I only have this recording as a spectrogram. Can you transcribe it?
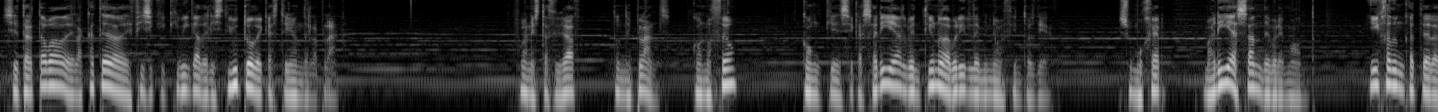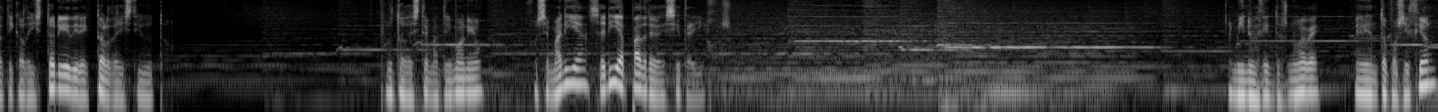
Se trataba de la Cátedra de Física y Química del Instituto de Castellón de la Plana. Fue en esta ciudad donde Planck conoció con quien se casaría el 21 de abril de 1910, su mujer María San de Bremont, hija de un catedrático de historia y director de instituto. Fruto de este matrimonio, José María sería padre de siete hijos. En 1909, mediante oposición,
